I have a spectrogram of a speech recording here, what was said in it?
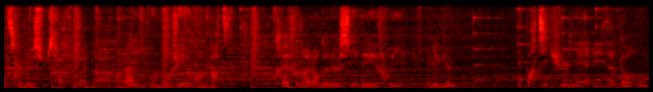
Parce que le substrat forêt, bah voilà, ils vont le manger en grande partie. Après, il faudra leur donner aussi des fruits et légumes. En particulier, ils adoreront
